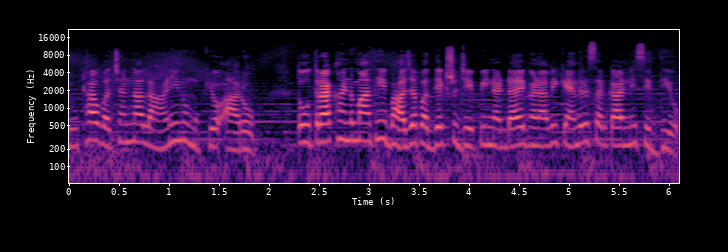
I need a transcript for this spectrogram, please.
જૂઠા વચનના લાહણીનો મૂક્યો આરોપ. તો ઉત્તરાખંડમાંથી ભાજપ અધ્યક્ષ જેપી નડ્ડાએ ગણાવી કેન્દ્ર સરકારની સિદ્ધિઓ.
